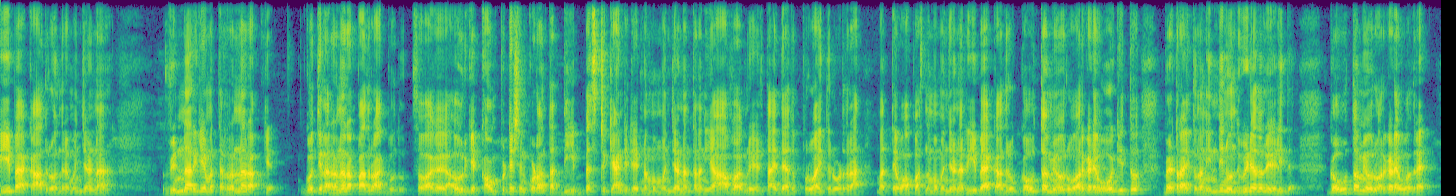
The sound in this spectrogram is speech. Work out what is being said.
ರೀಬ್ಯಾಕ್ ಆದರು ಅಂದರೆ ಮಂಜಣ್ಣ ವಿನ್ನರ್ಗೆ ಮತ್ತು ರನ್ನರ್ ಅಪ್ಗೆ ಗೊತ್ತಿಲ್ಲ ರನ್ನರ್ ಅಪ್ ಆದರೂ ಆಗ್ಬೋದು. ಸೊ ಹಾಗಾಗಿ ಅವ್ರಿಗೆ ಕಾಂಪಿಟೇಷನ್ ಕೊಡುವಂಥ ದಿ ಬೆಸ್ಟ್ ಕ್ಯಾಂಡಿಡೇಟ್ ನಮ್ಮ ಮಂಜಣ್ಣ ಅಂತ ನಾನು ಯಾವಾಗಲೂ ಹೇಳ್ತಾ ಇದ್ದೆ, ಅದು ಪ್ರೂವ್ ಆಯಿತು ನೋಡಿದ್ರ? ಮತ್ತೆ ವಾಪಸ್ ನಮ್ಮ ಮಂಜಣ್ಣ ರೀಬ್ಯಾಕ್ ಆದರೂ ಗೌತಮಿ ಅವರು ಹೊರಗಡೆ ಹೋಗಿದ್ದು ಬೆಟರ್ ಆಯಿತು. ನಾನು ಹಿಂದಿನ ಒಂದು ವಿಡಿಯೋದಲ್ಲೂ ಹೇಳಿದ್ದೆ. ಗೌತಮಿ ಅವರು ಹೊರಗಡೆ ಹೋದರೆ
